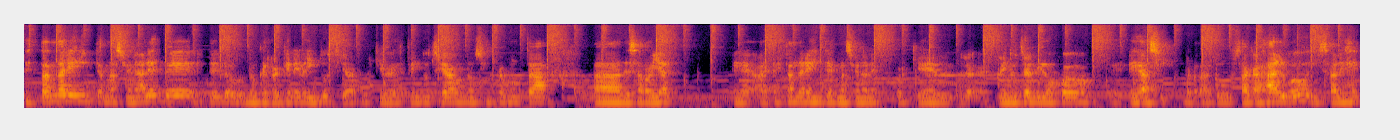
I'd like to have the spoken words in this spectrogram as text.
estándares internacionales de, de lo, lo, que requiere la industria, porque esta industria uno siempre apunta a desarrollar eh, estándares internacionales, porque la, industria del videojuego eh, es así, ¿verdad? Tú sacas algo y sale,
